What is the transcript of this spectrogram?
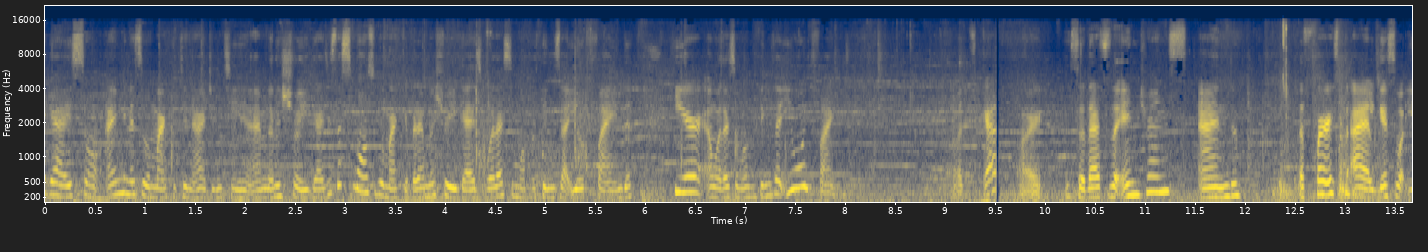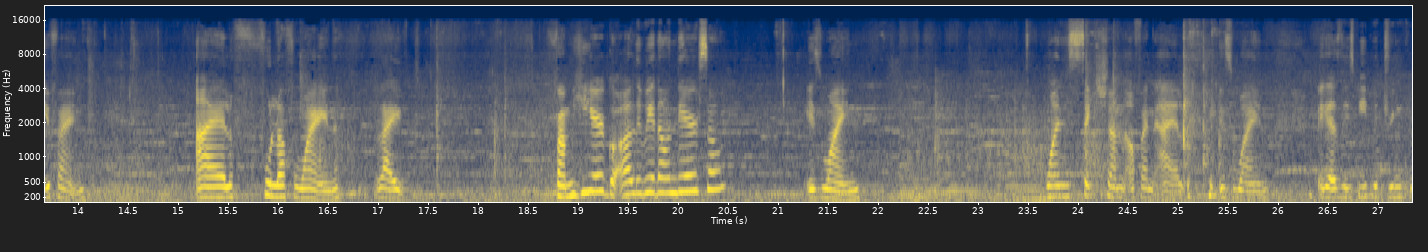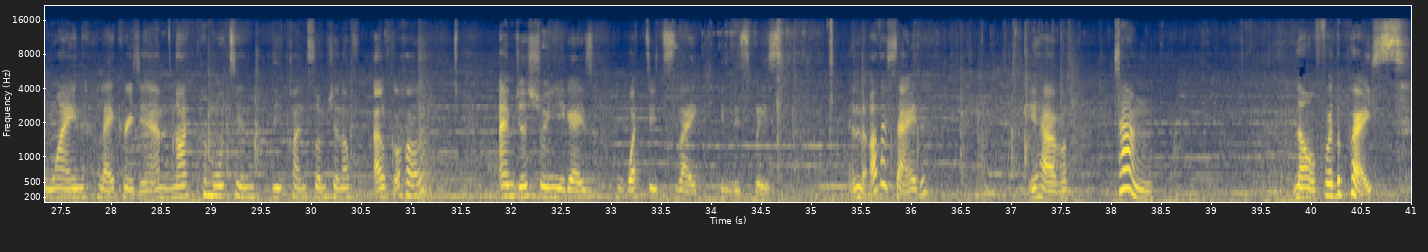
Hi guys, so I'm in a supermarket in Argentina. I'm going to show you guys, it's a small supermarket, but I'm going to show you guys what are some of the things that you'll find here and what are some of the things that you won't find. Let's go. Alright, so that's the entrance and the first aisle, guess what you find? Aisle full of wine. Like, from here, go all the way down there, so, is wine. One section of an aisle is wine because these people drink wine like crazy. I'm not promoting the consumption of alcohol. I'm just showing you guys what it's like in this place. And the other side, you have Tang. Now for the price.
